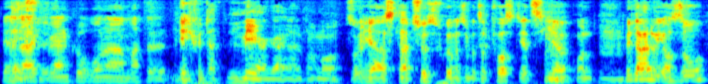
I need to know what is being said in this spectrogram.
Der Echt? sagt, während Corona macht er das nicht. Ich finde das mega geil einfach nur. So, hier ist klar, tschüss, früher müssen wir zur Post, jetzt hier. Mhm. Und mittlerweile bin ich auch so,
